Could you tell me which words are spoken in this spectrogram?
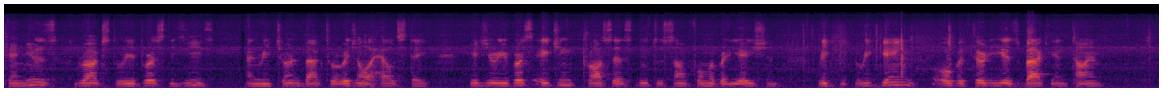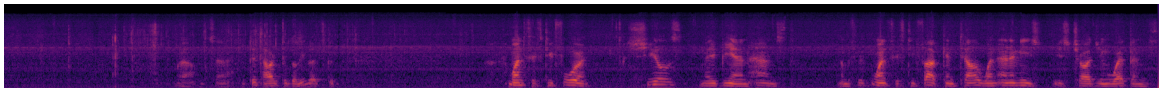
can use drugs to reverse disease and return back to original health state e.g. reverse aging process due to some form of radiation, re regained over 30 years back in time. Well, it's uh, a bit hard to believe, that's good. 154. Shields may be enhanced. Number 155 can tell when enemy is, is charging weapons.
